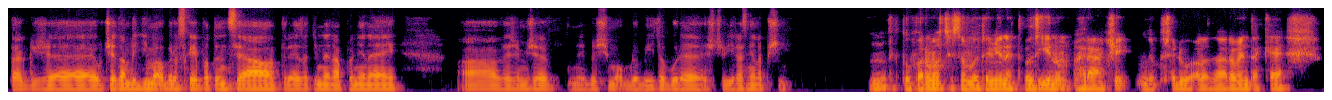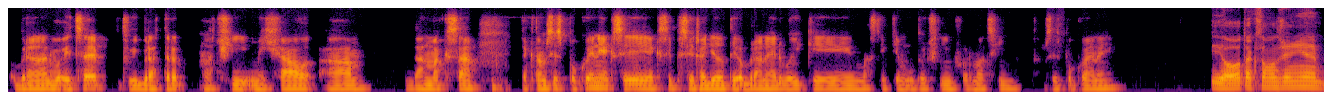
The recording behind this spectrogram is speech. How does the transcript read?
takže určitě tam vidíme obrovský potenciál, který je zatím nenaplněný a věřím, že v nejbližším období to bude ještě výrazně lepší. Hmm, tak tu formaci samozřejmě netvoří jenom hráči dopředu, ale zároveň také obrana dvojice. Tvůj bratr mladší Michal a Dan Maxa, tak tam si spokojený, jak si, jak si přiřadil ty obrané dvojky vlastně k těm útočním formacím? Tam si spokojený? Jo, tak samozřejmě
